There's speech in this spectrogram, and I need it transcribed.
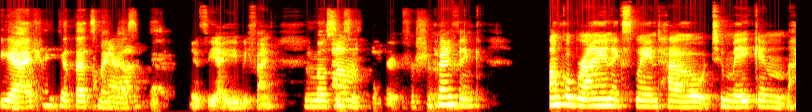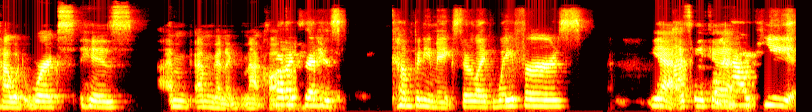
Yeah, I think that that's my Yeah. best bet. It's yeah, you'd be fine. The most Um, favorite for sure. I'm trying to think. Uncle Brian explained how to make and how it works. His I'm I'm gonna not call Products that his company makes, they're like wafers. yeah, it's like I a how he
